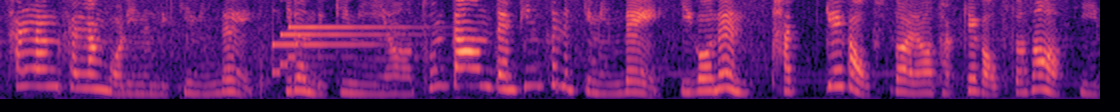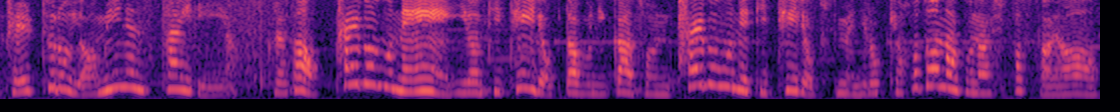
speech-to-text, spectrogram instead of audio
살랑살랑 거리는 느낌인데 이런 느낌이에요. 톤 다운된 핑크 느낌인데 이거는 닿개가 없어요. 닿개가 없어서 이 벨트로 여미는 스타일이에요. 그래서 팔 부분에 이런 디테일이 없다 보니까 전 팔 부분에 디테일이 없으면 이렇게 허전하구나 싶었어요.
